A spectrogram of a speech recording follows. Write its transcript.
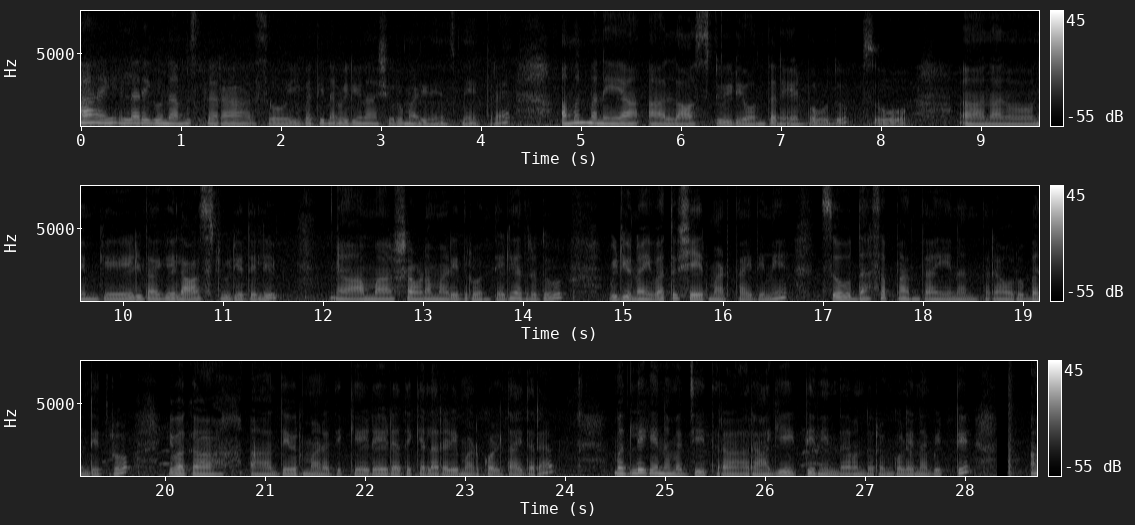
ಹಾಯ್, ಎಲ್ಲರಿಗೂ ನಮಸ್ಕಾರ. ಸೊ ಇವತ್ತಿನ ವಿಡಿಯೋನ ಶುರು ಮಾಡಿದ್ದೀನಿ ಸ್ನೇಹಿತರೆ. ಅಮ್ಮನ ಮನೆಯ ಲಾಸ್ಟ್ ವಿಡಿಯೋ ಅಂತಲೇ ಹೇಳ್ಬೋದು ಸೊ ನಾನು ನಿಮಗೆ ಹೇಳ್ದಾಗೆ ಲಾಸ್ಟ್ ವಿಡಿಯೋದಲ್ಲಿ ಅಮ್ಮ ಶ್ರವಣ ಮಾಡಿದರು ಅಂತೇಳಿ ಅದರದ್ದು ವಿಡಿಯೋನ ಇವತ್ತು ಶೇರ್ ಮಾಡ್ತಾ ಇದ್ದೀನಿ. ಸೊ ದಾಸಪ್ಪ ಅಂತ ಏನಂತಾರೆ, ಅವರು ಬಂದಿದ್ದರು ಇವಾಗ ದೇವ್ರು ಮಾಡೋದಕ್ಕೆ, ಎಡೆ ಇಡೋದಕ್ಕೆಲ್ಲ ರೆಡಿ ಮಾಡ್ಕೊಳ್ತಾ ಇದ್ದಾರೆ ಮೊದಲಿಗೆ ನಮ್ಮ ಅಜ್ಜಿ ಈ ಥರ ರಾಗಿ ಹಿಟ್ಟಿನಿಂದ ಒಂದು ರಂಗೋಲಿನ ಬಿಟ್ಟು ಆ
